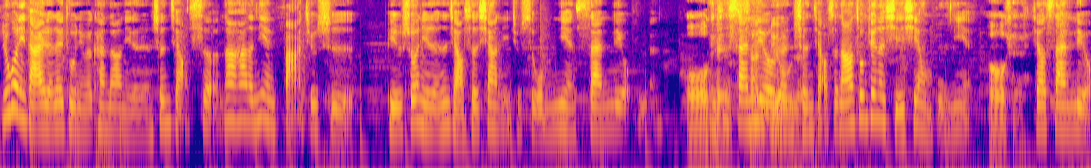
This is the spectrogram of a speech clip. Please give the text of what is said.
如果你打开人类图，你会看到你的人生角色。那它的念法就是，比如说你人生角色像你，就是我们念三六人，哦你是三六人人生角色，然后中间的斜线我们不念，哦，OK，叫三六，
